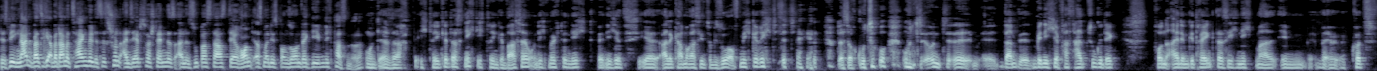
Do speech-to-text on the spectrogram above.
Deswegen, nein, was ich aber damit zeigen will, es ist schon ein Selbstverständnis eines Superstars, der räumt erstmal die Sponsoren weg, die ihm nicht passen, oder? Und er sagt, ich trinke das nicht, ich trinke Wasser und ich möchte nicht, wenn ich jetzt hier, alle Kameras sind sowieso auf mich gerichtet. das ist auch gut so. Und, und äh, dann bin ich hier fast halb zugedeckt von einem Getränk, das ich nicht mal im äh, kurz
